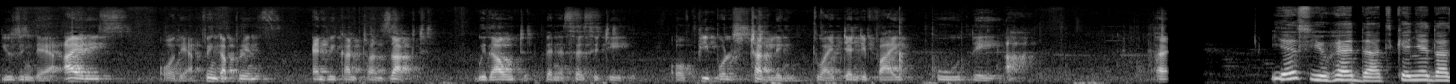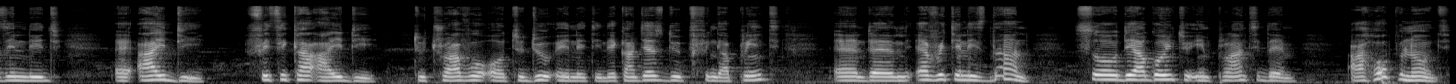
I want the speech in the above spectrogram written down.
using their iris or their fingerprints and we can transact without the necessity of people struggling to identify who they are. Yes, you heard that Kenya doesn't need uh, an ID, physical ID, to travel or to do anything. They can just do fingerprint and then everything is done. So they are going to implant them. I hope not.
